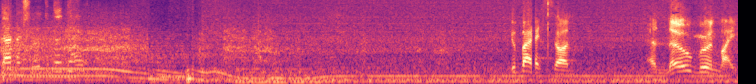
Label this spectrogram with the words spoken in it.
Dennis, look at the guy. Goodbye, sun. Hello, moonlight.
